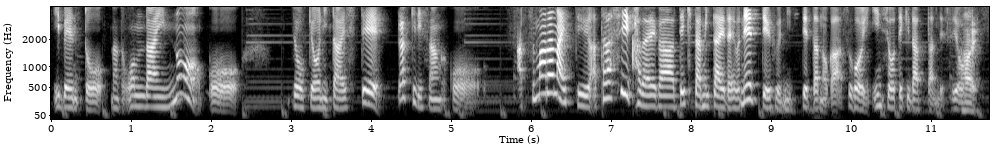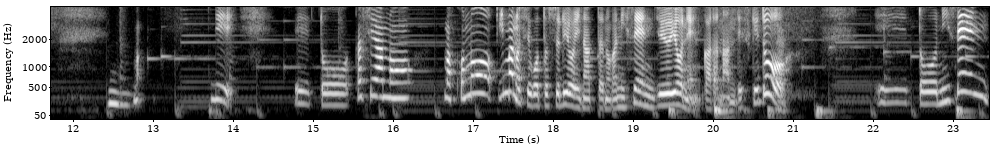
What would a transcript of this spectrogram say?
イベントなどオンラインのこう状況に対して岩切さんがこう集まらないっていう新しい課題ができたみたいだよねっていうふうに言ってたのがすごい印象的だったんですよ。うんはい。うんで、えっと私あの、まあ、この今の仕事するようになったのが2014年からなんですけど、えっと2000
